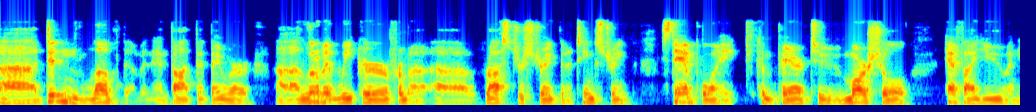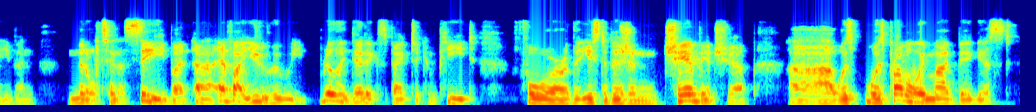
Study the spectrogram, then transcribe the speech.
uh, didn't love them, and, and thought that they were uh, a little bit weaker from a, a, roster strength and a team strength standpoint compared to Marshall, FIU, and even Middle Tennessee. But uh, FIU, who we really did expect to compete for the East Division championship, uh, was was probably my biggest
